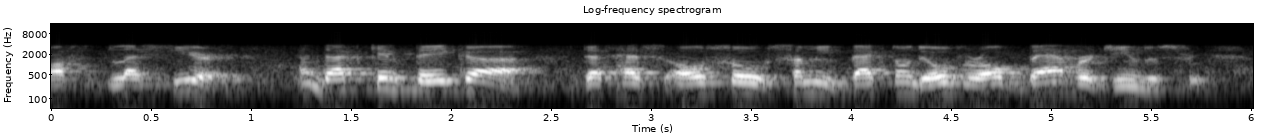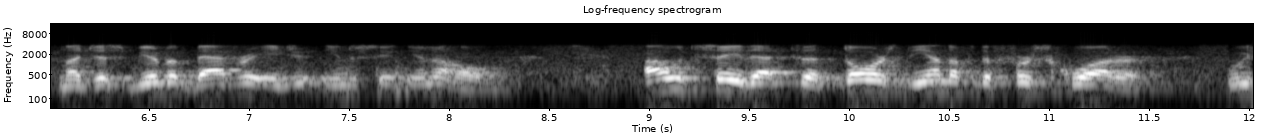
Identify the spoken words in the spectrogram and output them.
of last year. And that can take a that has also some impact on the overall beverage industry, not just beer, but beverage industry in a whole. I would say that uh, towards the end of the first quarter, we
